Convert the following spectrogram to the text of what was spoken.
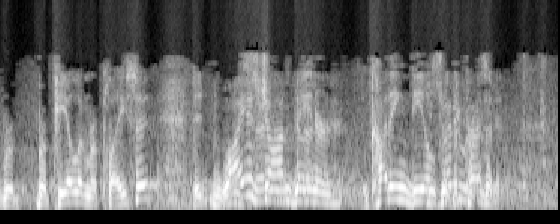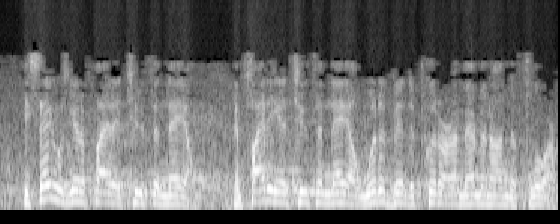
re repeal and replace it? Did, why is John Boehner gonna, cutting deals with the was, president? He said he was going to fight a tooth and nail. And fighting a tooth and nail would have been to put our amendment on the floor.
